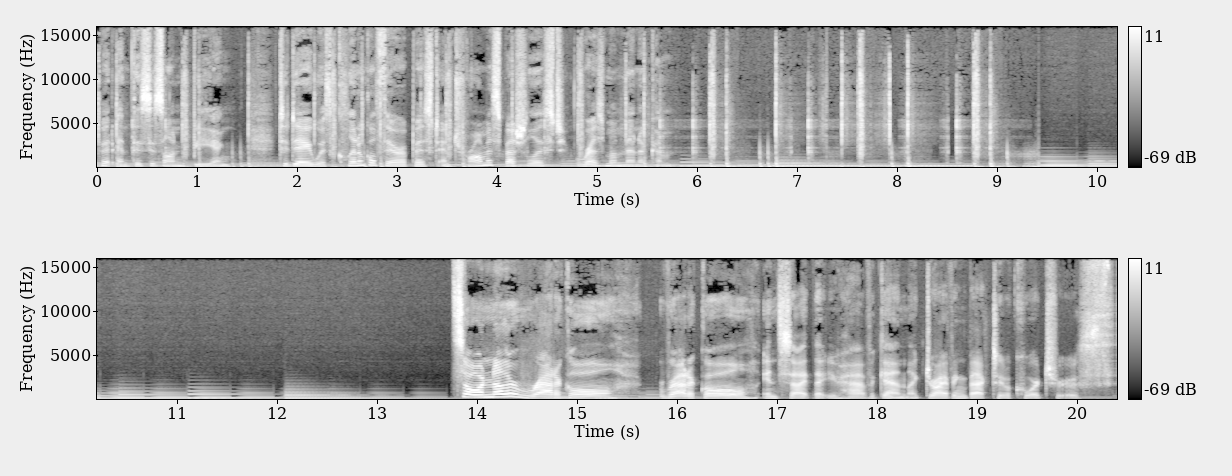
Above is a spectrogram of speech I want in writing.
Tippett, and this is On Being. Today with clinical therapist and trauma specialist Resmaa Menakem. So another radical radical insight that you have again like driving back to a core truth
